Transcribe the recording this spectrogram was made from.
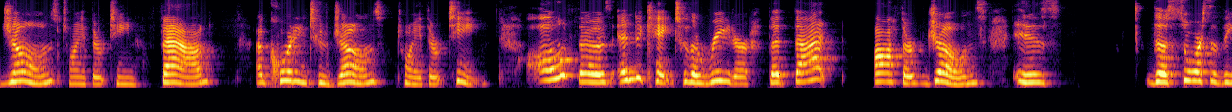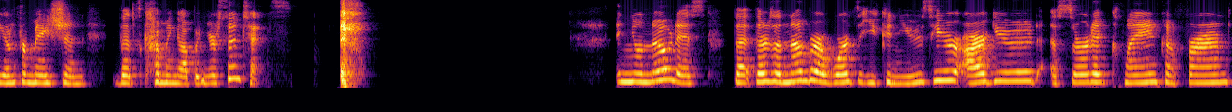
Jones, 2013, found, according to Jones, 2013. All of those indicate to the reader that that author, Jones, is the source of the information that's coming up in your sentence. and you'll notice that there's a number of words that you can use here. Argued, asserted, claimed, confirmed,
